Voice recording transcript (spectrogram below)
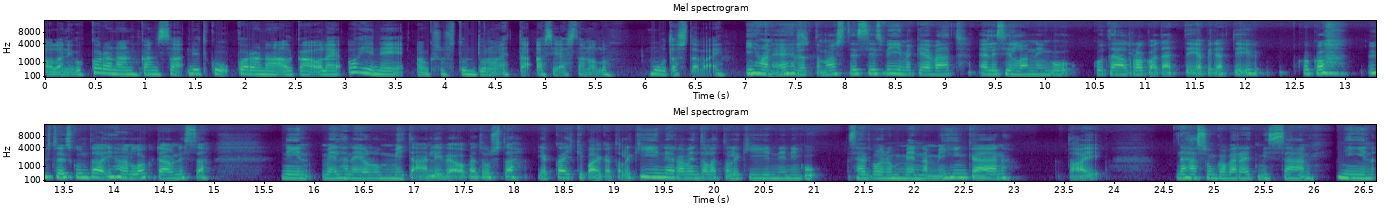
olla niin koronan kanssa. Nyt kun korona alkaa ole ohi, niin onko susta tuntunut, että asiasta on ollut muutosta vai? Ihan ehdottomasti. Siis viime kevät, eli silloin niin kuin, kun täällä rokotettiin ja pidettiin koko yhteiskuntaa ihan lockdownissa, niin meillähän ei ollut mitään live-opetusta. Ja kaikki paikat oli kiinni, ravintolat oli kiinni, niin kuin sä et voinut mennä mihinkään tai nähdä sun kavereit missään. Niin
